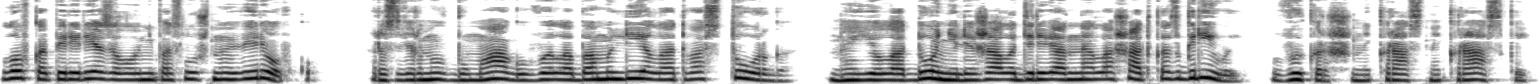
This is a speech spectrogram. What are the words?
ловко перерезала непослушную веревку. Развернув бумагу, Вэл обомлела от восторга. На ее ладони лежала деревянная лошадка с гривой, выкрашенной красной краской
